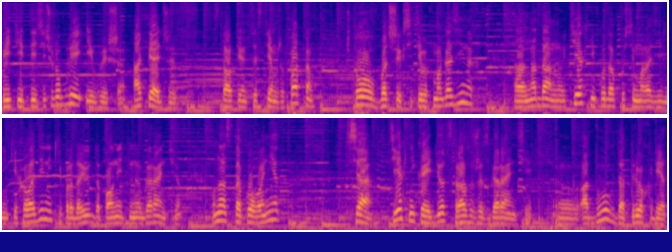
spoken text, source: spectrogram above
9000 рублей и выше. Опять же, сталкиваемся с тем же фактом, что в больших сетевых магазинах э, на данную технику, допустим, морозильники, холодильники продают дополнительную гарантию. У нас такого нет вся техника идет сразу же с гарантией э, от двух до трех лет.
